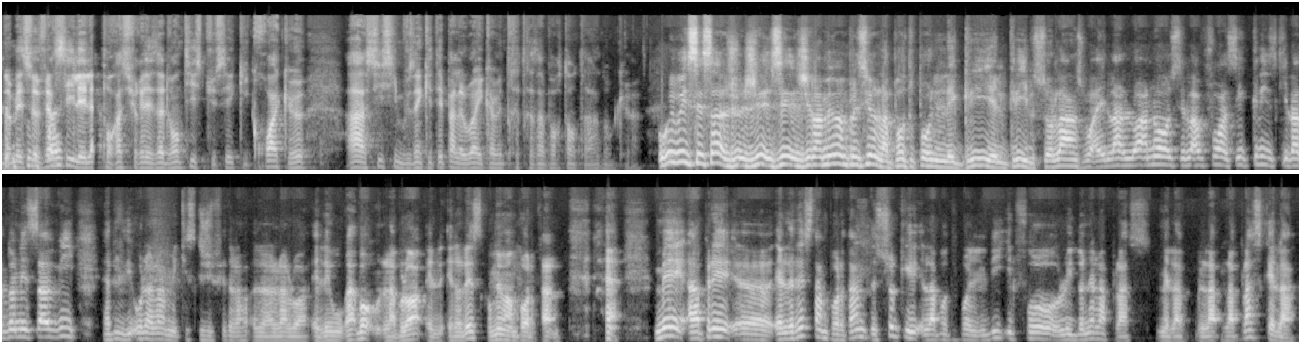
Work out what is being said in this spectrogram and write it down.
non, mais ce verset, il est là pour rassurer les adventistes, tu sais, qui croient que ah, si, si, ne vous inquiétez pas, la loi est quand même très, très importante. Hein, donc, euh. Oui, oui, c'est ça. J'ai la même impression. L'apôtre Paul, il est gris, il gris, il se lance. Ouais, la loi, non, c'est la foi, c'est Christ qui l'a donné sa vie. Et après, il dit, oh là là, mais qu'est-ce que j'ai fait de la, loi? Elle est où? Ah bon, la loi, elle, reste quand même importante. mais après, euh, elle reste importante. Ce que l'apôtre Paul dit, il faut lui donner la place. Mais la, la, place qu'elle a.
